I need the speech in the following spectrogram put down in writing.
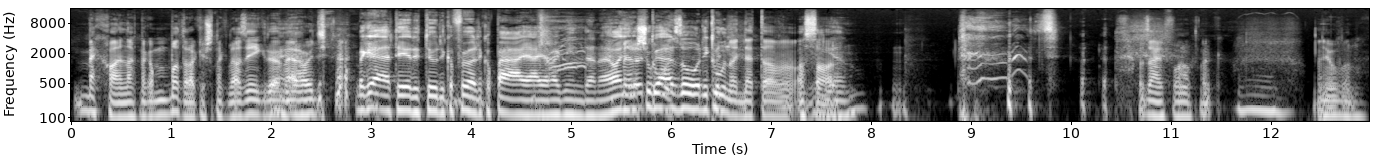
meghalnak, meg a madarak esnek le az égről, mert hogy, Meg eltérítődik a földnek a pályája, meg minden. Annyira mert sugárzódik. túl, túl nagy lett a, a szar Igen. az iPhone-oknak. Na jó van.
